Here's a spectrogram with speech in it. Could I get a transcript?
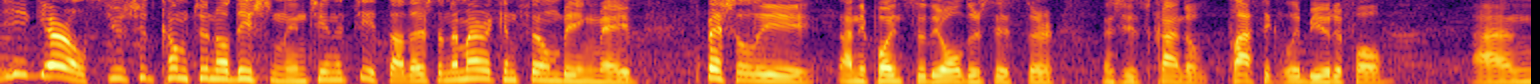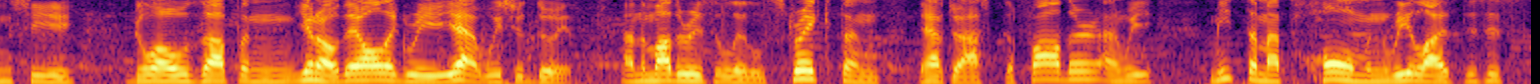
you girls, you should come to an audition in Cinecittà. There's an American film being made, especially, and he points to the older sister, and she's kind of classically beautiful. And she glows up, and, you know, they all agree, yeah, we should do it. And the mother is a little strict, and they have to ask the father, and we meet them at home and realize this is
